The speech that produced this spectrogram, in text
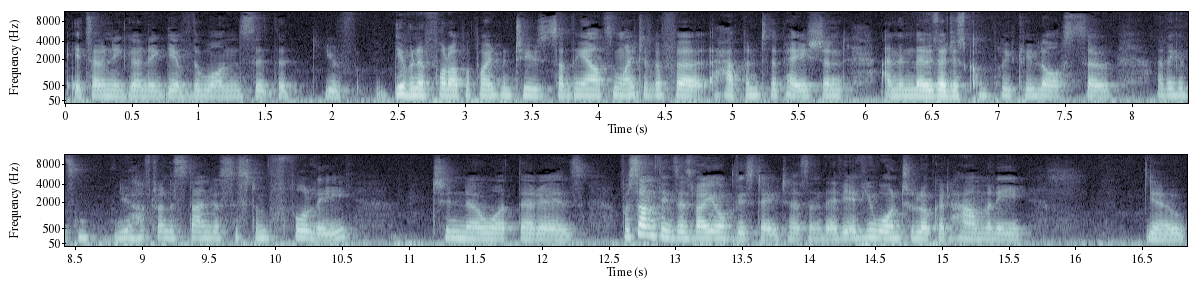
it's only going to give the ones that, that you've given a follow up appointment to something else might have happened to the patient, and then those are just completely lost. So I think it's you have to understand your system fully to know what there is. For some things, there's very obvious data, isn't there? If you, want to look at how many, you know,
